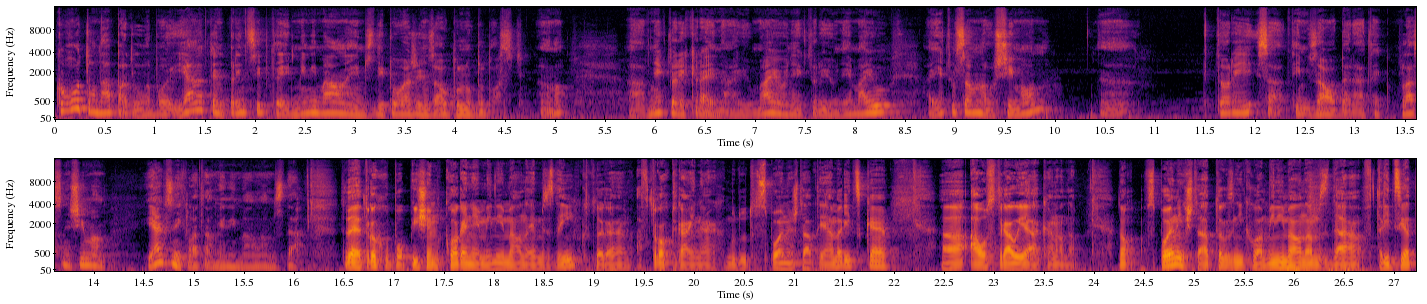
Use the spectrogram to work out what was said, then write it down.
Koho to napadlo? Lebo ja ten princíp tej minimálnej mzdy považujem za úplnú blbosť. Áno? A v niektorých krajinách ju majú, v niektorých ju nemajú. A je tu so mnou Šimon, ktorý sa tým zaoberá. Tak vlastne Šimon, jak vznikla tá minimálna mzda? Teda ja trochu popíšem korene minimálnej mzdy, ktoré a v troch krajinách budú to Spojené štáty americké, Austrália a Kanada. No, v Spojených štátoch vznikla minimálna mzda v 30.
